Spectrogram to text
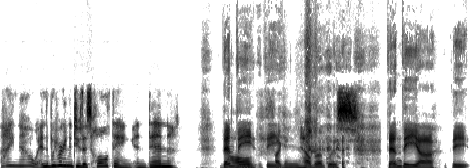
I know. And we were going to do this whole thing and then then all the the fucking hell broke loose. Then the uh the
